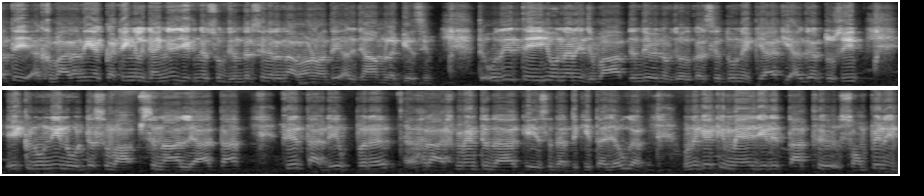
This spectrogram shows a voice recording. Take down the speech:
ਅਤੇ ਅਖਬਾਰਾਂ ਦੀਆਂ ਕਟਿੰਗ ਲਗਾਈਆਂ ਜਿਹੜੀਆਂ ਸੁਖਜਿੰਦਰ ਸਿੰਘ ਰੰਧਾਵਾ ਹੋਣਾ ਤੇ ਇਲਜ਼ਾਮ ਲੱਗੇ ਸੀ। ਤੇ ਉਹਦੇ ਤੇ ਹੀ ਉਹਨਾਂ ਨੇ ਜਵਾਬ ਦਿੰਦੇ ਹੋਏ ਨਵਜੋਤ ਕੌਰ ਸਿੱਧੂ ਨੇ ਕਿਹਾ ਕਿ ਅਗਰ ਤੁਸੀਂ ਇਹ ਕਾਨੂੰਨੀ ਨੋਟਿਸ ਵਾਪਸ ਨਾ ਲਿਆ ਤਾਂ ਫਿਰ ਤੁਹਾਡੇ ਉੱਪਰ ਹਰਾਸਮੈਂਟ ਦਾ ਕੇਸ ਦਰਜ ਕੀਤਾ ਜਾਊਗਾ। ਉਹਨੇ ਕਿਹਾ ਕਿ ਮੈਂ ਜਿਹੜੇ ਤੱਥ ਸੌਂਪੇ ਨੇ,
